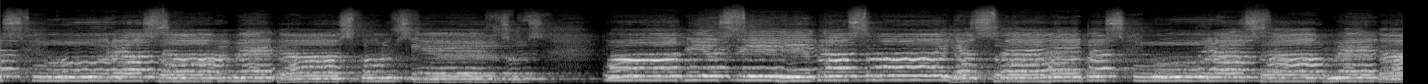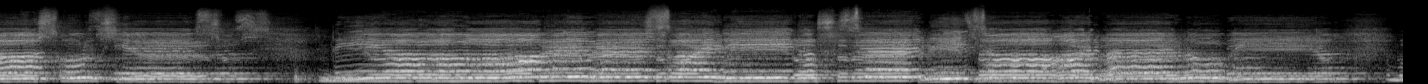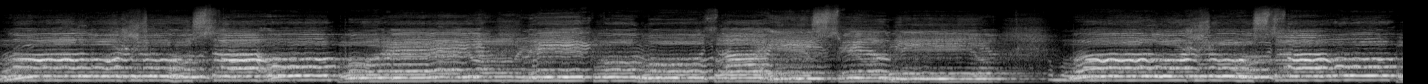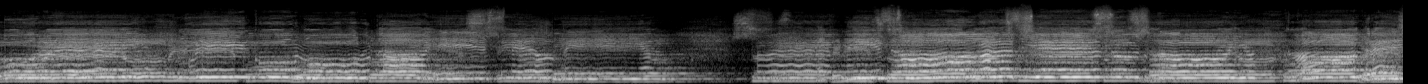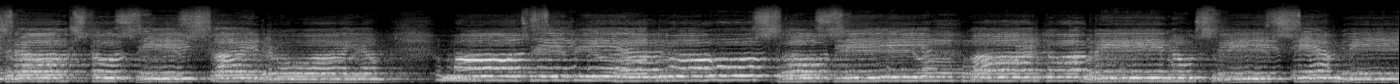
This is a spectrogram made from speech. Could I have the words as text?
tos, kurios apmetās kungs Jēzus. Patiesītas mājas svētas, kuras apmetās kungs Jēzus. Dieva tevis vainīgas svētnīcā ar bērnu. brīnums visiem bija.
